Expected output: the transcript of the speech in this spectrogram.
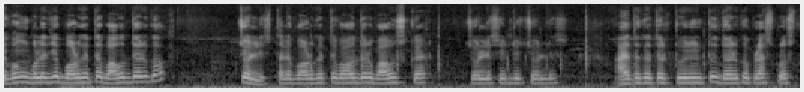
এবং বলে যে বর্গক্ষেত্রের বাহুর দৈর্ঘ্য চল্লিশ, তাহলে বর্গক্ষেত্রের বাহুর দৈর্ঘ্য বাহু স্কোয়ার চল্লিশ ইন্টু চল্লিশ আয়তক্ষেত্রের টু ইন্টু দৈর্ঘ্য প্লাস প্রস্থ।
